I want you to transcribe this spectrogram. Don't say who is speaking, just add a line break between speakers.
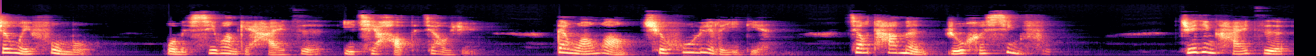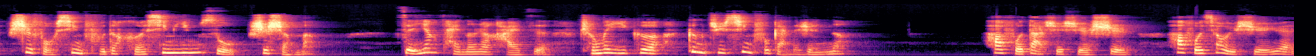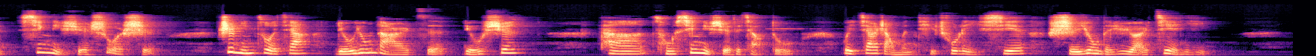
身为父母，我们希望给孩子一切好的教育，但往往却忽略了一点：教他们如何幸福。决定孩子是否幸福的核心因素是什么？怎样才能让孩子成为一个更具幸福感的人呢？哈佛大学学士、哈佛教育学院心理学硕士、知名作家刘墉的儿子刘轩，他从心理学的角度为家长们提出了一些实用的育儿建议。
